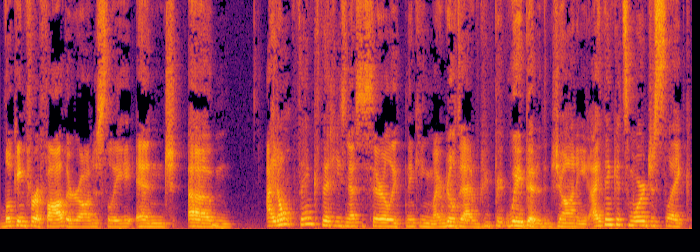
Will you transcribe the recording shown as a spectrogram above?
looking for a father, honestly. And um, I don't think that he's necessarily thinking my real dad would be way better than Johnny. I think it's more just like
